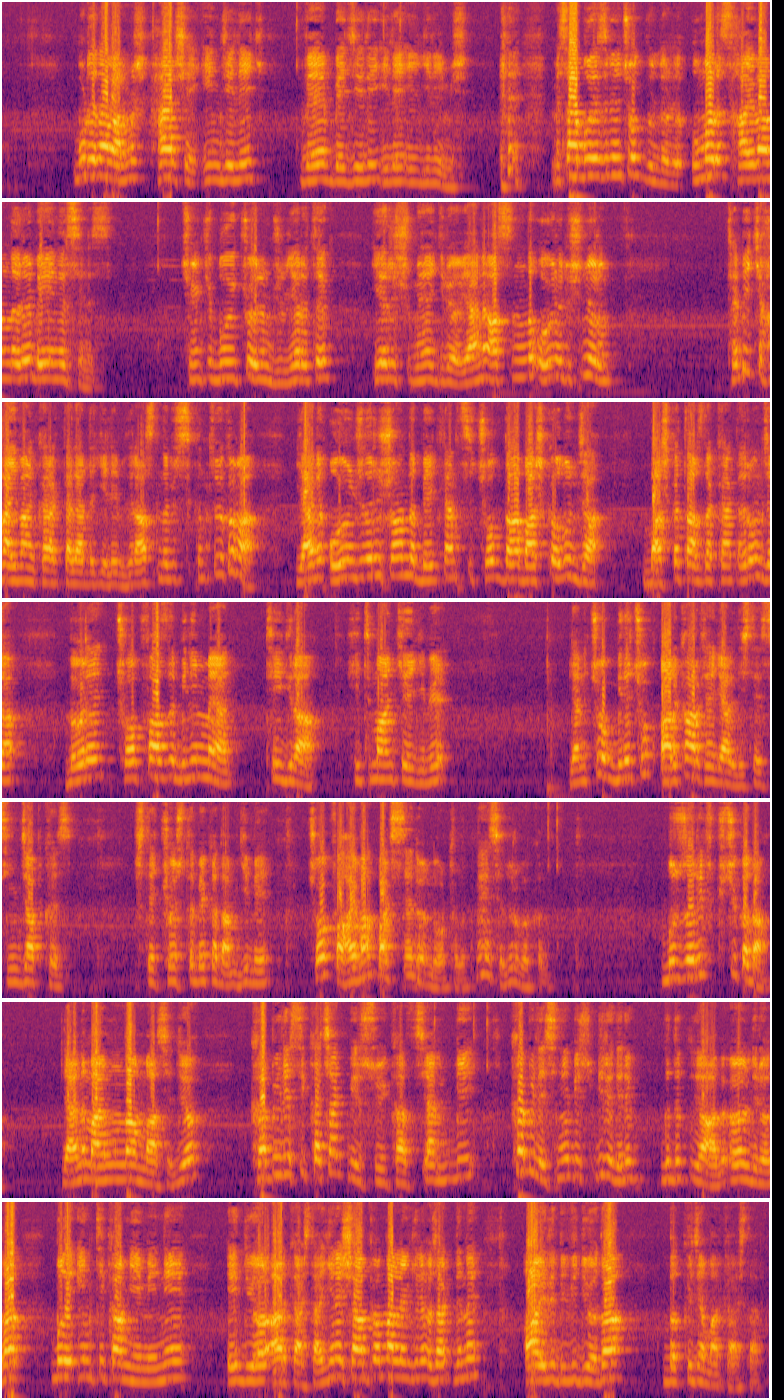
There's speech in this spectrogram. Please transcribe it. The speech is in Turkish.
Burada ne varmış? Her şey incelik ve beceri ile ilgiliymiş. Mesela bu yazı beni çok güldürdü. Umarız hayvanları beğenirsiniz. Çünkü bu iki ölümcül yaratık yarışmaya giriyor. Yani aslında oyunu düşünüyorum. Tabii ki hayvan karakterler de gelebilir. Aslında bir sıkıntı yok ama yani oyuncuların şu anda beklentisi çok daha başka olunca, başka tarzda karakterler olunca böyle çok fazla bilinmeyen Tigra, Hitmonkey gibi yani çok bir de çok arka arkaya geldi işte Sincap kız, işte Köstebek adam gibi çok fazla hayvan bahçesine döndü ortalık. Neyse dur bakalım. Bu zarif küçük adam yani maymundan bahsediyor. Kabilesi kaçak bir suikast. Yani bir kabilesini bir, birileri gıdıklıyor abi. Öldürüyorlar. Bu da intikam yemini ediyor arkadaşlar. Yine şampiyonlarla ilgili özelliklerini ayrı bir videoda bakacağım arkadaşlar.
